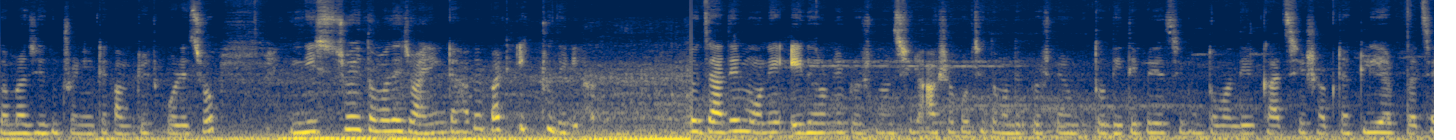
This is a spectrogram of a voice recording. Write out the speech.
তোমরা যেহেতু ট্রেনিংটা কমপ্লিট করেছ, নিশ্চয়ই তোমাদের জয়নিংটা হবে বাট একটু দেরি হবে। তো যাদের মনে এই ধরনের প্রশ্ন ছিল, আশা করছি তোমাদের প্রশ্নের উত্তর দিতে পেরেছি এবং তোমাদের কাছে সবটা ক্লিয়ার হয়েছে।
